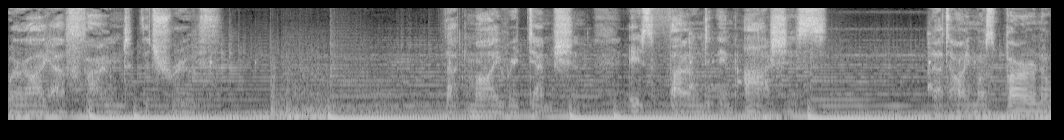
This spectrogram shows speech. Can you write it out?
where I have found the truth. That my redemption is found in ashes. That I must burn away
